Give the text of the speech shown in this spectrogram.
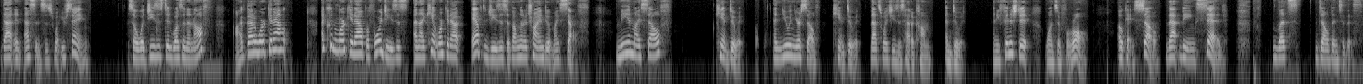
that in essence is what you're saying. So what Jesus did wasn't enough. I've got to work it out. I couldn't work it out before Jesus, and I can't work it out after Jesus if I'm going to try and do it myself. Me and myself can't do it. And you and yourself can't do it. That's why Jesus had to come and do it. And he finished it once and for all. Okay, so that being said, let's delve into this.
